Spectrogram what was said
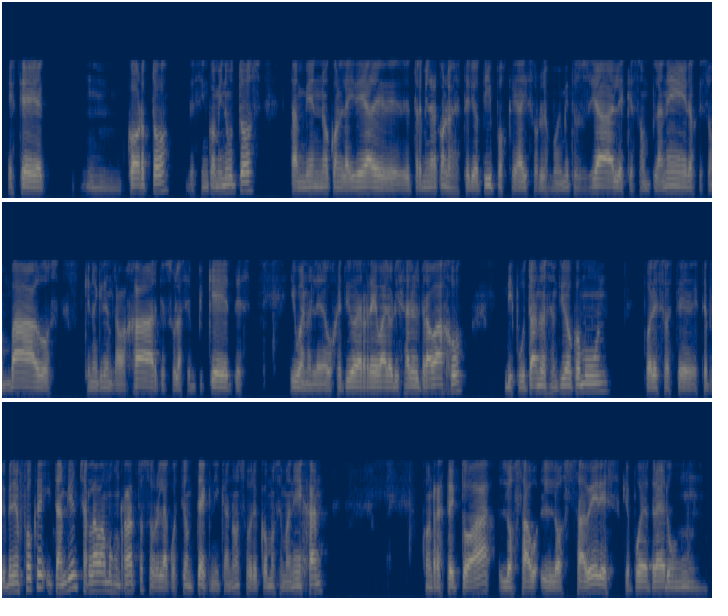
este mm, corto de cinco minutos, también no con la idea de, terminar con los estereotipos que hay sobre los movimientos sociales, que son planeros, que son vagos, que no quieren trabajar, que solo hacen piquetes. Y bueno, el objetivo de revalorizar el trabajo, disputando el sentido común, por eso este, este primer enfoque, y también charlábamos un rato sobre la cuestión técnica, ¿no? sobre cómo se manejan con respecto a los, los saberes que puede traer un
